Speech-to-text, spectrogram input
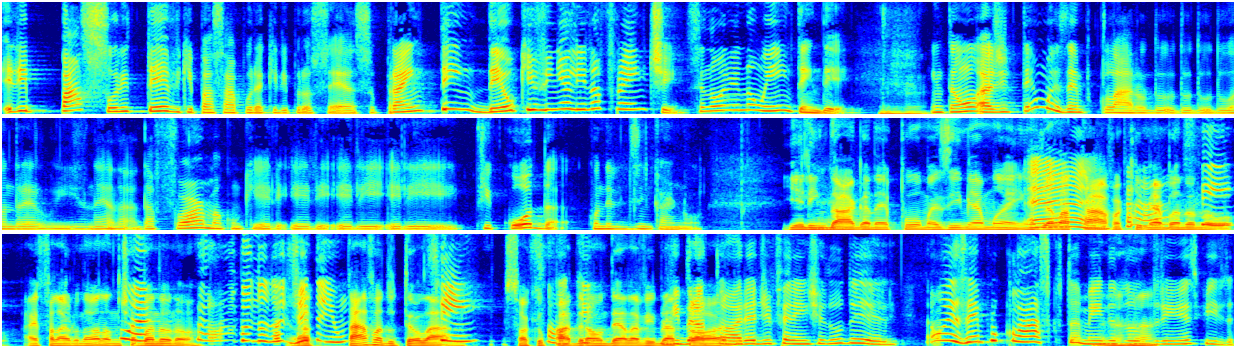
ele passou, ele teve que passar por aquele processo para entender o que vinha ali na frente. Senão ele não ia entender. Uhum. Então, a gente tem um exemplo claro do, do, do- André Luiz, né? Da, da forma com que ele, ele, ele, ele ficou da, quando ele desencarnou. E ele indaga, né? Pô, mas e minha mãe? Onde É, ela tava que me tá, abandonou? Aí falaram, não, ela não te abandonou. Ela não abandonou de Ela jeito nenhum. tava do teu lado. Sim, Só que o só padrão dela vibratório. vibratório é diferente do dele. É um exemplo clássico também da Aham. doutrina espírita.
